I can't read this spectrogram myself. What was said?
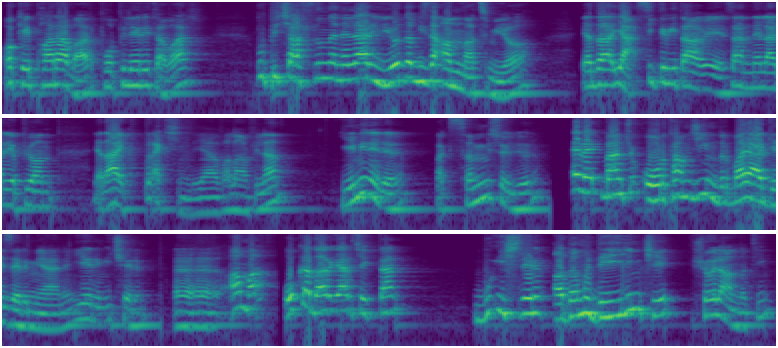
Okey para var, popülerite var. Bu piç aslında neler yiyor da bize anlatmıyor. Ya da ya siktir git abi sen neler yapıyorsun. Ya da ay bırak şimdi ya falan filan. Yemin ederim bak samimi söylüyorum. Evet ben çok ortamcıyımdır. Bayağı gezerim yani. Yerim içerim. Ee, ama o kadar gerçekten bu işlerin adamı değilim ki şöyle anlatayım.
